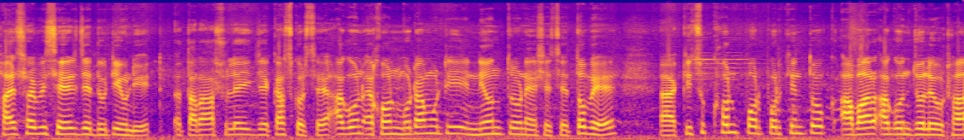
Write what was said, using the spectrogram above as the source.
ফায়ার সার্ভিসের যে দুটি ইউনিট, তারা আসলে যে কাজ করছে, আগুন এখন মোটামুটি নিয়ন্ত্রণে এসেছে। তবে কিছুক্ষণ পর পর কিন্তু আবার আগুন জ্বলে ওঠা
